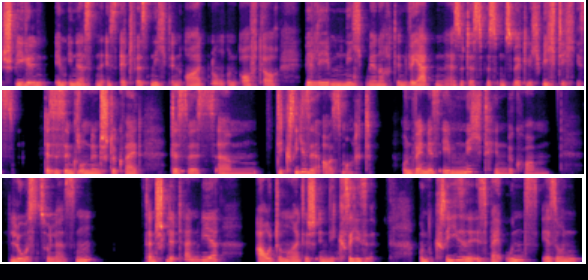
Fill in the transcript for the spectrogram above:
spiegeln, im Innersten ist etwas nicht in Ordnung und oft auch, wir leben nicht mehr nach den Werten, also das, was uns wirklich wichtig ist. Das ist im Grunde ein Stück weit das, was ähm, die Krise ausmacht. Und wenn wir es eben nicht hinbekommen, loszulassen, dann schlittern wir automatisch in die Krise. Und Krise ist bei uns ja so ein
